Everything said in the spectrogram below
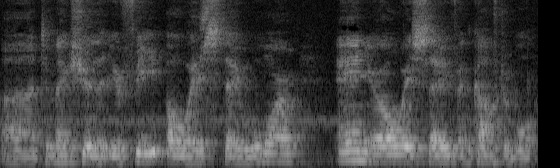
uh, to make sure that your feet always stay warm and you're always safe and comfortable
